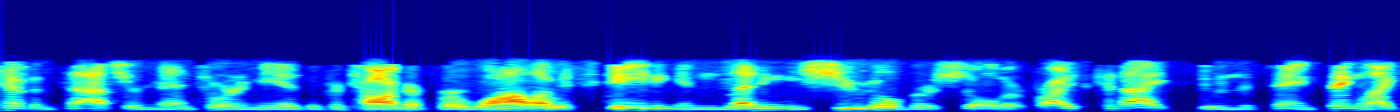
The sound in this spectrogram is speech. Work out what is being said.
Kevin Thatcher mentoring me as a photographer while I was skating and letting me shoot over his shoulder. Bryce Kanights doing the same thing. Like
